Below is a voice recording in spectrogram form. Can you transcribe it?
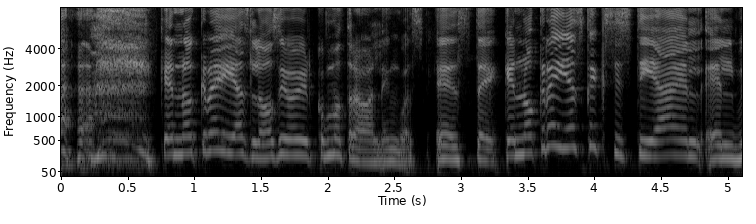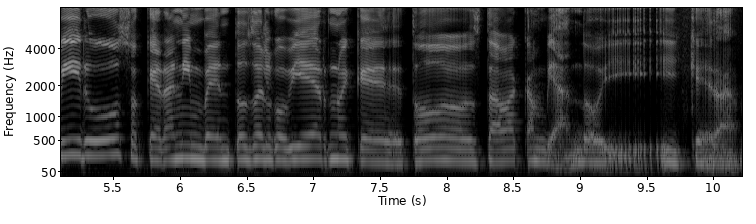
que no creías, luego se iba a ir como trabalenguas, este, que no creías que existía el, el virus o que eran inventos del gobierno y que todo estaba cambiando y, y que era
